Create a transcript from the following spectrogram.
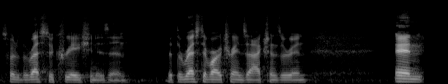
sort of the rest of creation is in that the rest of our transactions are in. And,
